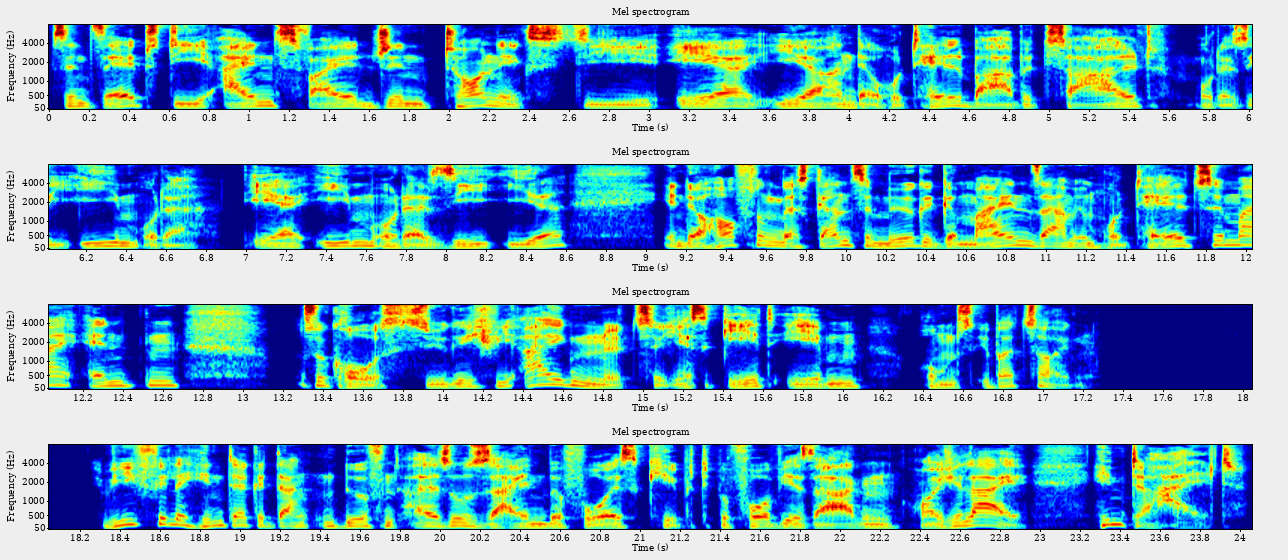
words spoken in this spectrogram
sind selbst die ein, zwei Gin Tonics, die er ihr an der Hotelbar bezahlt, oder sie ihm oder er ihm oder sie ihr, in der Hoffnung, das Ganze möge gemeinsam im Hotelzimmer enden, so großzügig wie eigennützig. Es geht eben ums Überzeugen. Wie viele Hintergedanken dürfen also sein, bevor es kippt, bevor wir sagen Heuchelei, Hinterhalt?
